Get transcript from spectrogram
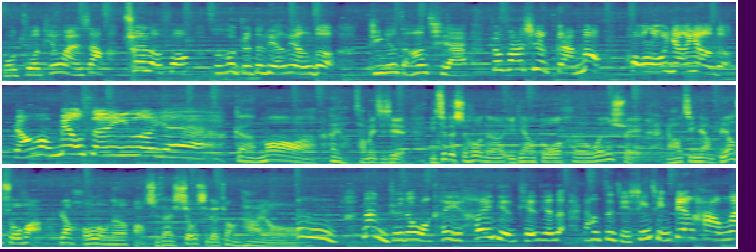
我昨天晚上吹了风，然后觉得凉凉的。今天早上起来就发现感冒，喉咙痒痒的，然后没有声音了耶。感冒啊，哎呦，草莓姐姐，你这个时候呢，一定要多喝温水，然后尽量不要说话，让喉咙呢保持在休息的状态哦。嗯，那你觉得我可以喝一点甜甜的，让自己心情变好吗？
